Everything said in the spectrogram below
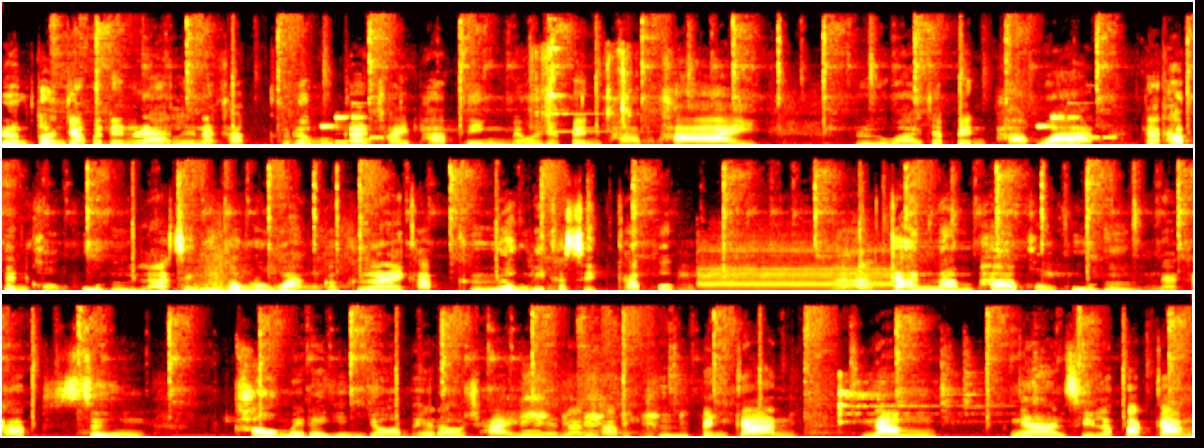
ริ่มต้นจากประเด็นแรกเลยนะครับ คือเรื่องของการใช้ภาพนิ่ง ไม่ว่าจะเป็นภาพถ่าย หรือว่าจะเป็นภาพวาด แต่ถ้าเป็นของผู้อื่นแล้วสิ่งที่ต้องระวังก็คืออะไรครับ คือเรื่องลิขสิทธิ์ครับผมนะฮะการนำภาพของผู้อื่นนะครับ ซึ่งเขาไม่ได้ยินยอมให้เราใช้เนี่ยนะครับ ถือเป็นการนำงานศิลปกรรม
